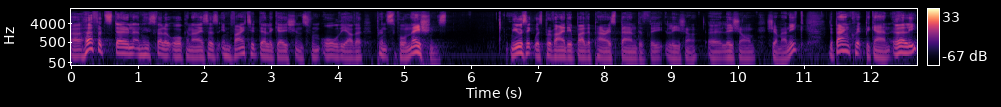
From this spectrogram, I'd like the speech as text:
uh, Hurford Stone and his fellow organizers invited delegations from all the other principal nations. Music was provided by the Paris band of the Légion, uh, Légion Germanique. The banquet began early,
